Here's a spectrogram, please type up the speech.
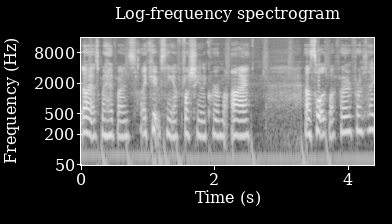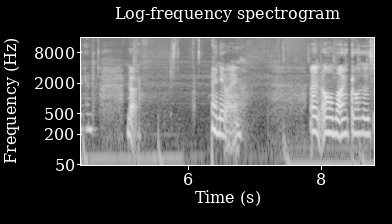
Oh, it's my headphones. I keep seeing a flashing in the corner of my eye. I thought it was my phone for a second. No. Anyway. And oh my god, those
